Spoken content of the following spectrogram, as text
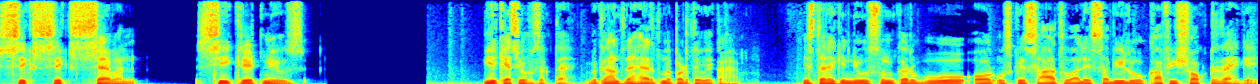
Six six seven secret news ये कैसे हो सकता है? विक्रांत ने हैरत में पढ़ते हुए कहा। इस तरह की न्यूज़ सुनकर वो और उसके साथ वाले सभी लोग काफ़ी शॉक्ड रह गए।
